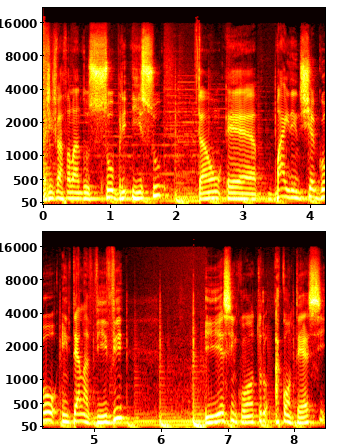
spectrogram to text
A gente vai falando sobre isso. Então, eh, Biden chegou em Tel Aviv e esse encontro acontece,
